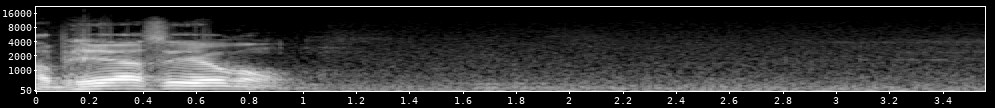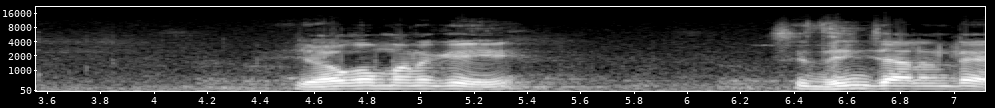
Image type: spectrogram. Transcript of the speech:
అభ్యాస యోగం. యోగం మనకి సిద్ధించాలంటే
